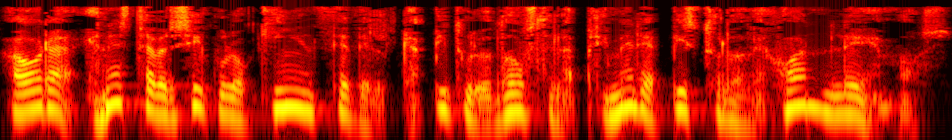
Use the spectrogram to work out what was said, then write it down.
Ahora, en este versículo 15 del capítulo 2 de la primera epístola de Juan leemos,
